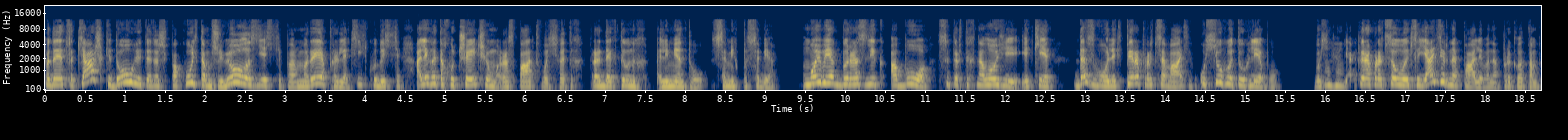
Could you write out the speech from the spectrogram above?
падаецца цяжкі доўгі это ж пакуль там жывёла з'есці памрэ прыляціць кудысьці. Але гэта хутчэй чым распад вось гэтых радыактыўных элементаў саміх па сабе. Мой як бы разлік або супертэхналогіі якія дазволяць перапрацаваць усю гэту глебу. Вось, uh -huh. як перапрацоўваецца ядзернае паліва напрыклад там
